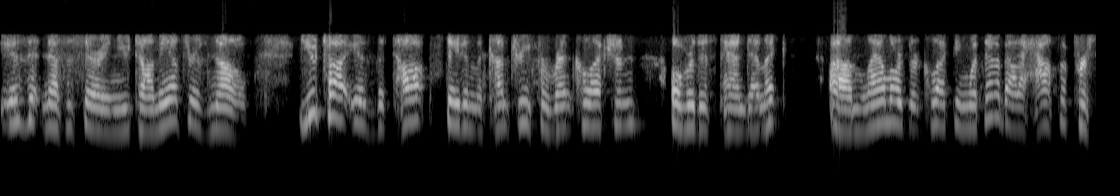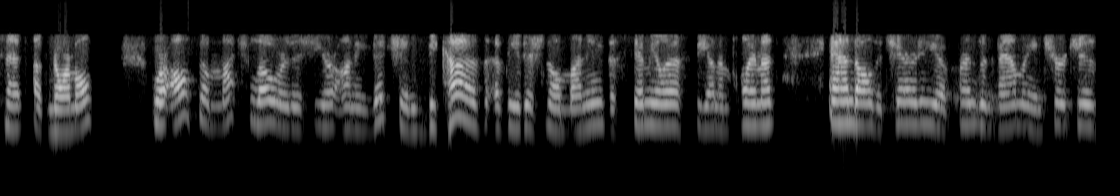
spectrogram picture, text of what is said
is it necessary in Utah? And the answer is no. Utah is the top state in the country for rent collection over this pandemic. Um, landlords are collecting within about a half a percent of normal. We're also much lower this year on evictions because of the additional money, the stimulus, the unemployment, and all the charity of friends and family and churches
